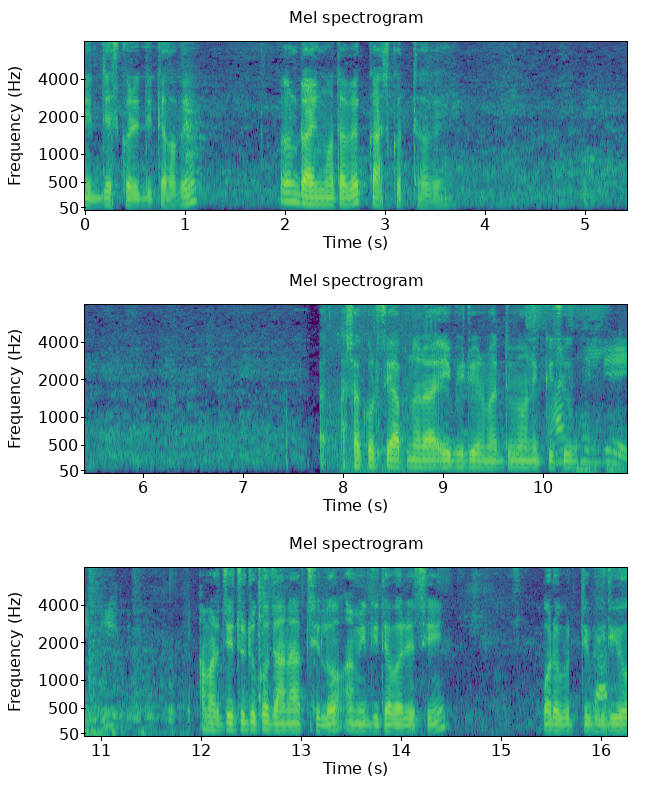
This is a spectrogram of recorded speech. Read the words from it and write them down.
নির্দেশ করে দিতে হবে এবং ড্রয়িং মোতাবেক কাজ করতে হবে। আশা করছি আপনারা এই ভিডিওর মাধ্যমে অনেক কিছু আমার যেটুকু জানার ছিল আমি দিতে পেরেছি। পরবর্তী ভিডিও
